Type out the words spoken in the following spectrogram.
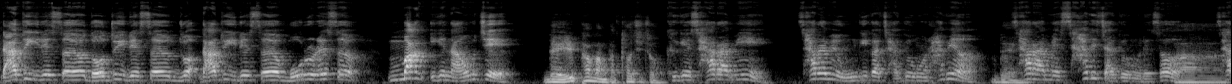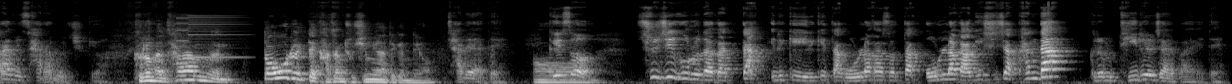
나도 이랬어요. 너도 이랬어요. 누- 나도 이랬어요. 뭐를 했어요. 막 이게 나오지. 네, 일파만파 터지죠. 그게 사람이 사람의 운기가 작용을 하면 네. 사람의 살이 작용을 해서 아. 사람이 사람을 죽여. 그러면 사람은 떠오를 때 가장 조심해야 되겠네요. 잘해야 돼. 어. 그래서 수직으로다가 딱 이렇게 이렇게 딱 올라가서 딱 올라가기 시작한다? 그럼 뒤를 잘 봐야 돼.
